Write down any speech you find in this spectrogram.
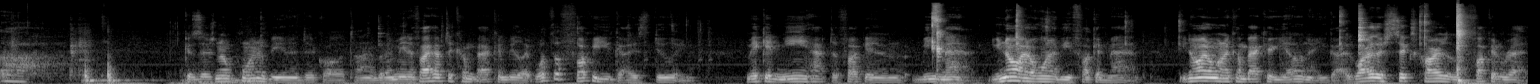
know? Because there's no point of being a dick all the time. But I mean, if I have to come back and be like, what the fuck are you guys doing? Making me have to fucking be mad. You know I don't want to be fucking mad. You know I don't want to come back here yelling at you guys. Why are there six cars in the fucking red?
